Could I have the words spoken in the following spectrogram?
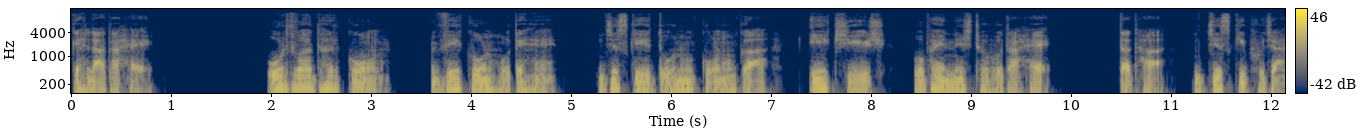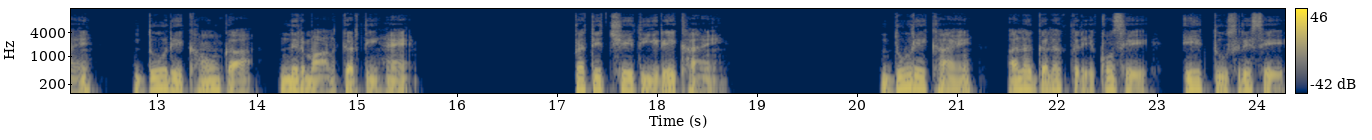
कहलाता है। ऊर्ध्वाधर कोण, वे कोण होते हैं, जिसके दोनों कोणों का एक शीर्ष उभयनिष्ठ होता है, तथा जिसकी भुजाएँ दो रेखाओं का निर्माण करती हैं। प्रतिच्छेदी रेखाएँ। दो रेखाएँ अलग अलग तरीकों से एक दूसरे से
